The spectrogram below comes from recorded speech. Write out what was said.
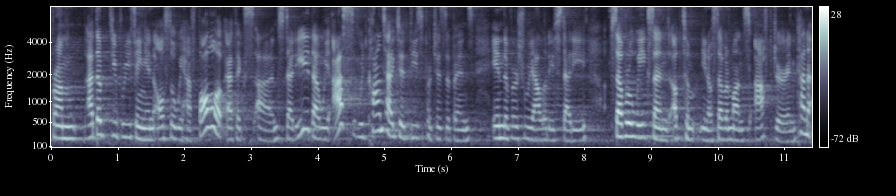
from at the debriefing, and also we have follow-up ethics um, study that we asked, we contacted these participants in the virtual reality study several weeks and up to you know seven months after, and kind of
